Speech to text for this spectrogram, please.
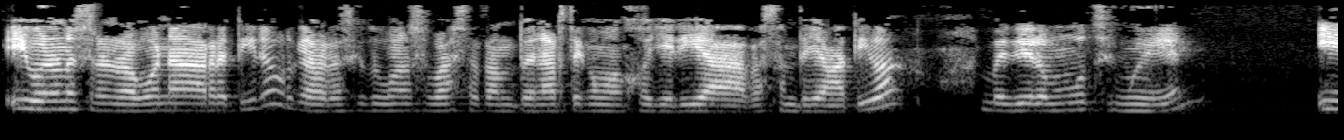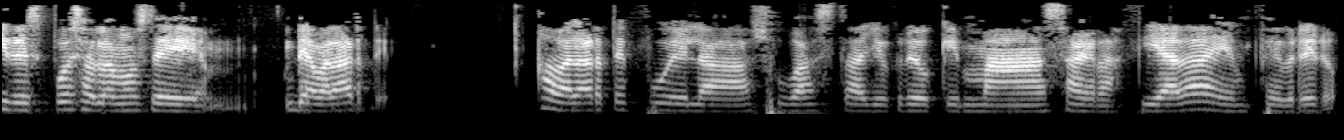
Y bueno, nuestra enhorabuena retiro, porque la verdad es que tuvo una subasta tanto en arte como en joyería bastante llamativa. Vendieron mucho y muy bien. Y después hablamos de, de Avalarte. Avalarte fue la subasta, yo creo que más agraciada en febrero.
